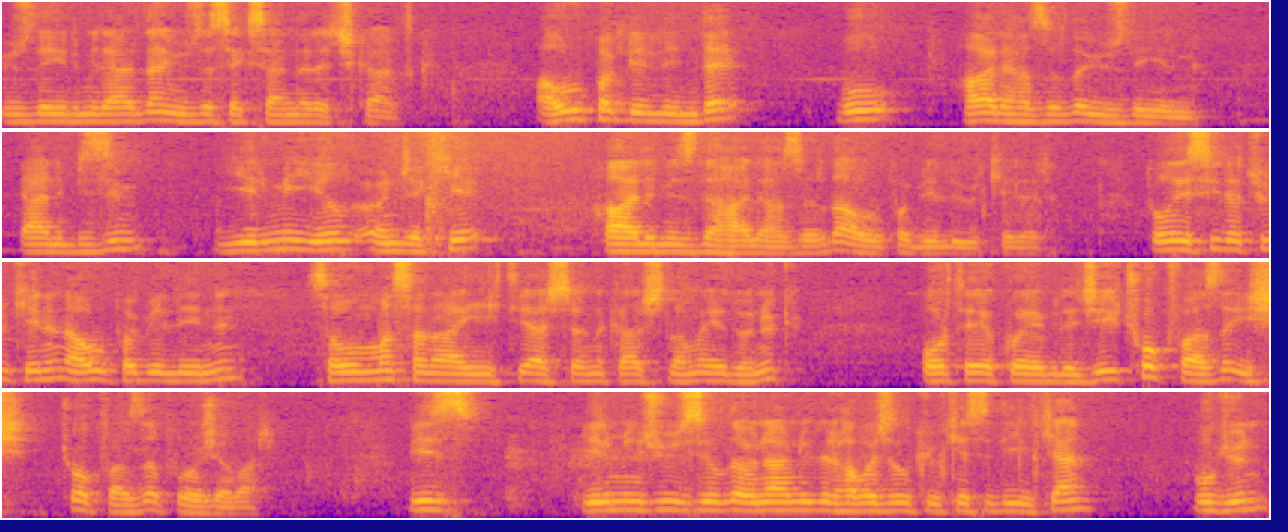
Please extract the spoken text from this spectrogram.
Yüzde yirmilerden yüzde seksenlere çıkardık. Avrupa Birliği'nde bu hali hazırda yüzde yirmi. Yani bizim 20 yıl önceki halimizde hali hazırda Avrupa Birliği ülkeleri. Dolayısıyla Türkiye'nin Avrupa Birliği'nin savunma sanayi ihtiyaçlarını karşılamaya dönük ortaya koyabileceği çok fazla iş, çok fazla proje var. Biz 20. yüzyılda önemli bir havacılık ülkesi değilken bugün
